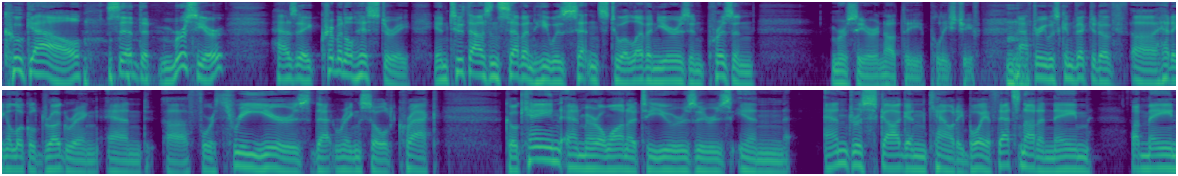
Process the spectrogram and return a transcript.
Kugal said that Mercier has a criminal history. In 2007, he was sentenced to 11 years in prison. Mercier, not the police chief, after he was convicted of uh, heading a local drug ring. And uh, for three years, that ring sold crack, cocaine, and marijuana to users in Androscoggin County. Boy, if that's not a name, a main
